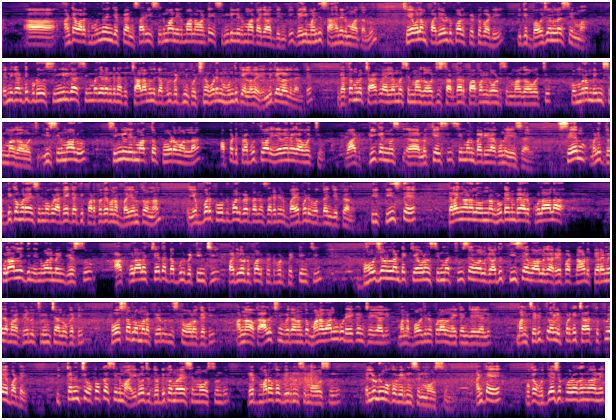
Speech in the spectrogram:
అంటే వాళ్ళకి ముందు నేను చెప్పాను సార్ ఈ సినిమా నిర్మాణం అంటే సింగిల్ నిర్మాత కాదు దీనికి వెయ్యి మంది సహ నిర్మాతలు. కేవలం పదివేల రూపాయలు పెట్టుబడి ఇది బహుజనుల సినిమా. ఎందుకంటే ఇప్పుడు సింగిల్గా సినిమా చేయడానికి నాకు చాలామంది డబ్బులు పెట్టి నీకు వచ్చినా కూడా నేను ముందుకు వెళ్ళలేదు. ఎందుకు వెళ్ళలేదంటే గతంలో చాకల ఎల్లమ్మ సినిమా కావచ్చు సర్దార్ పాపన్ గౌడ్ సినిమా కావచ్చు కుమ్రం భీమ్ సినిమా కావచ్చు. ఈ సినిమాలు సింగిల్ నిర్మాతతో పోవడం వల్ల అప్పటి ప్రభుత్వాలు ఏవైనా కావచ్చు వాటి పీకను నొస్- నొక్కేసి సినిమాని బయటికి రాకుండా చేశారు. సేమ్ మళ్ళీ దొడ్డి కొమరాయ సినిమా కూడా అదే గతి పడుతుందేమన్న భయంతో ఎవ్వరు కోటి రూపాయలు పెడతానా సరే నేను భయపడి వద్దని చెప్పాను. ఇది తీస్తే తెలంగాణలో ఉన్న నూట ఎనభై ఆరు కులాల కులాలని దీన్ని ఇన్వాల్వ్మెంట్ చేస్తూ ఆ కులాల చేత డబ్బులు పెట్టించి పదివేల రూపాయలు పెట్టుబడి పెట్టించి బహుజనులు అంటే కేవలం సినిమా చూసేవాళ్ళు కాదు తీసేవాళ్ళుగా రేపటి నాడు తెర మీద మన పేర్లు చూపించాలి ఒకటి పోస్టర్లో మన పేర్లు చూసుకోవాలి ఒకటి అన్న ఒక ఆలోచన విధానంతో మన వాళ్ళని కూడా ఏకం చేయాలి మన బహుజన కులాలను ఏకం చేయాలి. మన చరిత్రలు ఇప్పటికే చాలా తక్కువైపడ్డాయి ఇక్కడ నుంచి ఒక్కొక్క సినిమా ఈరోజు దొడ్డి కమరాయ సినిమా వస్తుంది రేపు మరొక వీరుని సినిమా వస్తుంది ఎల్లుండి ఇంకొక వీరుని సినిమా వస్తుంది. అంటే ఒక ఉద్దేశపూర్వకంగానే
